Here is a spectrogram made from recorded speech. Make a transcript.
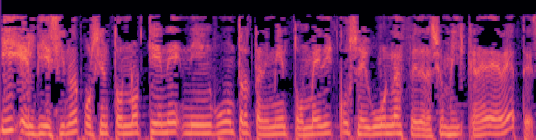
y el 19% no tiene ningún tratamiento médico según la Federación Mexicana de Diabetes.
